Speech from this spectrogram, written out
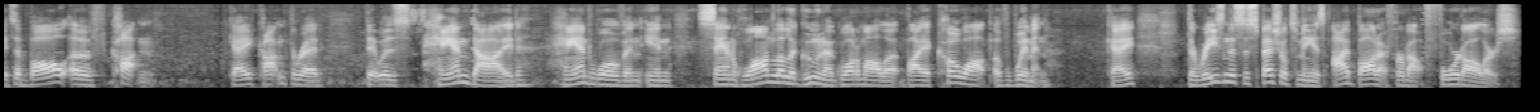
It's a ball of cotton, okay, cotton thread that was hand dyed, hand woven in San Juan La Laguna, Guatemala, by a co-op of women. Okay, the reason this is special to me is I bought it for about four dollars,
